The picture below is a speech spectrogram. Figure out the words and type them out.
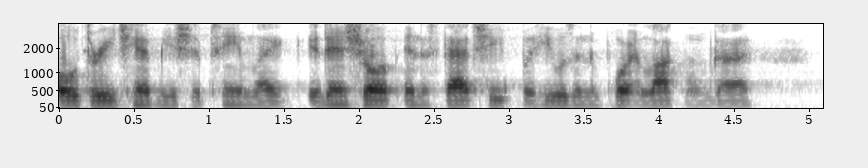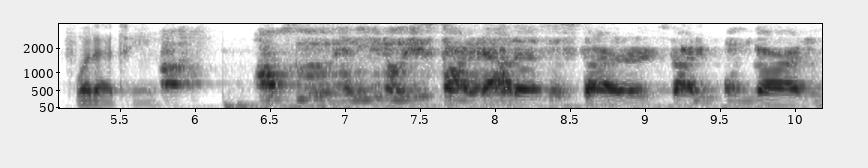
03 championship team. Like it didn't show up in the stat sheet, but he was an important locker room guy for that team. Absolutely. And, you know, he started out as a starter, starting point guard. And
